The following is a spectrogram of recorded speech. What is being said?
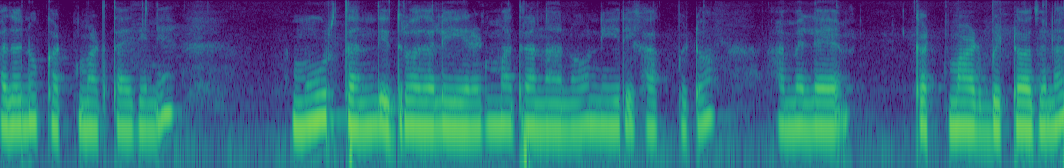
ಅದನ್ನು ಕಟ್ ಮಾಡ್ತಾಯಿದ್ದೀನಿ ಮೂರು ತಂದಿದ್ದರು ಅದರಲ್ಲಿ ಎರಡು ಮಾತ್ರ ನಾನು ನೀರಿಗೆ ಹಾಕಿಬಿಟ್ಟು, ಆಮೇಲೆ ಕಟ್ ಮಾಡಿಬಿಟ್ಟು ಅದನ್ನು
